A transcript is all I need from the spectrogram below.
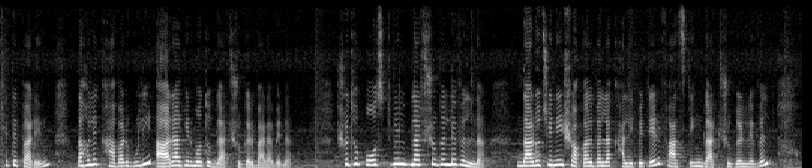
খেতে পারেন, তাহলে খাবারগুলি আর আগের মতো ব্লাড সুগার বাড়াবে না। শুধু post meal blood sugar level না, দারুচিনি সকালবেলা খালি পেটের ফাস্টিং ব্লাড সুগার লেভেল ও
